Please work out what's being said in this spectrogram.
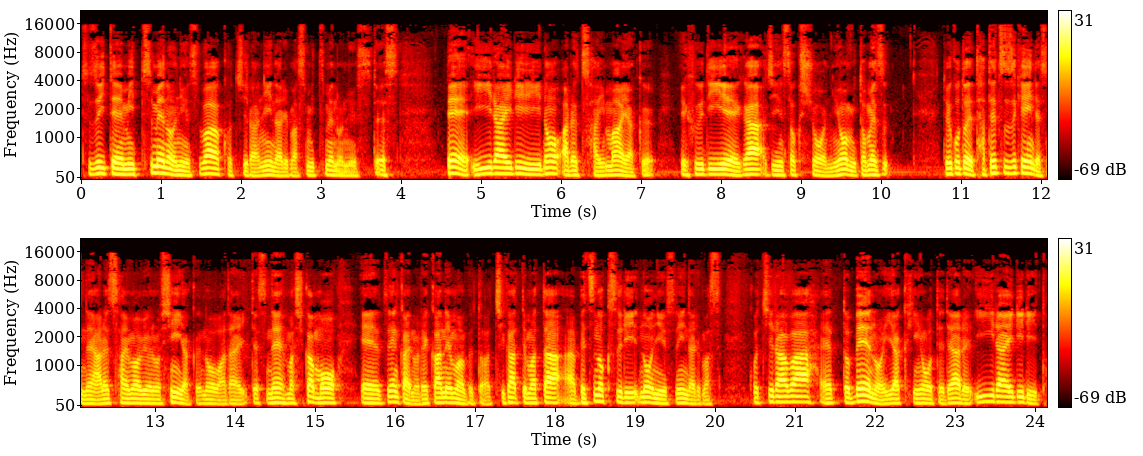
続いて3つ目のニュースはこちらになります。3つ目のニュースです。米イーライ・リリーのアルツハイマー薬 FDA が迅速承認を認めず。ということで立て続けにですねアルツハイマー病の新薬の話題ですね、まあ、しかも、えー、前回のレカネマブとは違ってまた別の薬のニュースになります。こちらは、えっと、米の医薬品大手であるイーライ・リリーと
